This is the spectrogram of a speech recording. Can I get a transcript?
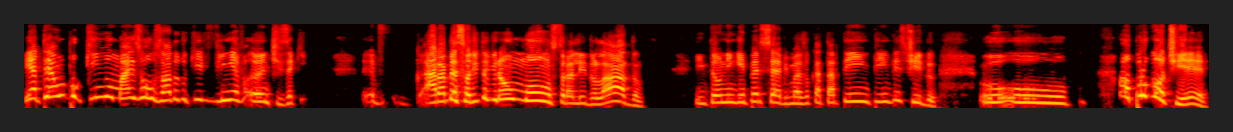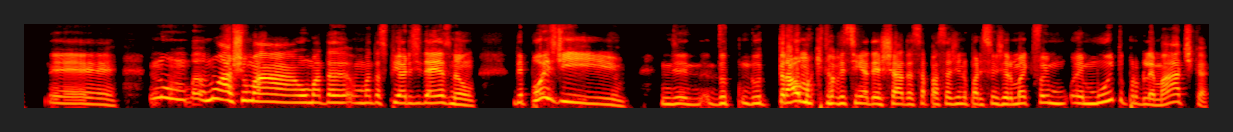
E até um pouquinho mais ousado do que vinha antes. É que a Arábia Saudita virou um monstro ali do lado, então ninguém percebe, mas o Qatar tem, tem investido. O, o... Pro Gautier, é, não, não acho uma, uma, da, uma das piores ideias, não. Depois de, de do, do, trauma que talvez tenha deixado essa passagem no Paris Saint-Germain, que foi é muito problemática.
